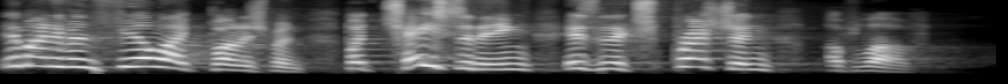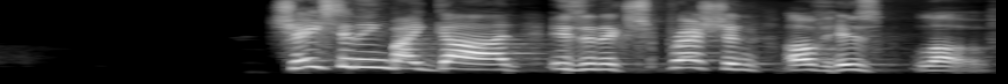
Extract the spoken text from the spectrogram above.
It might even feel like punishment, but chastening is an expression of love. Chastening by God is an expression of His love.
